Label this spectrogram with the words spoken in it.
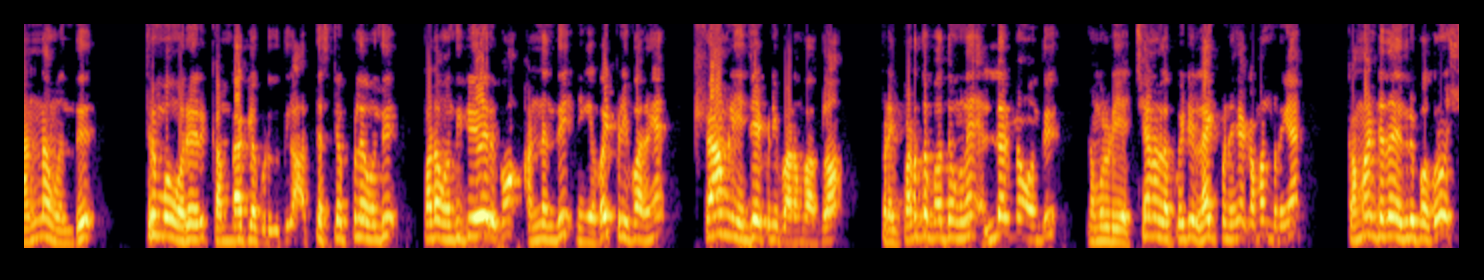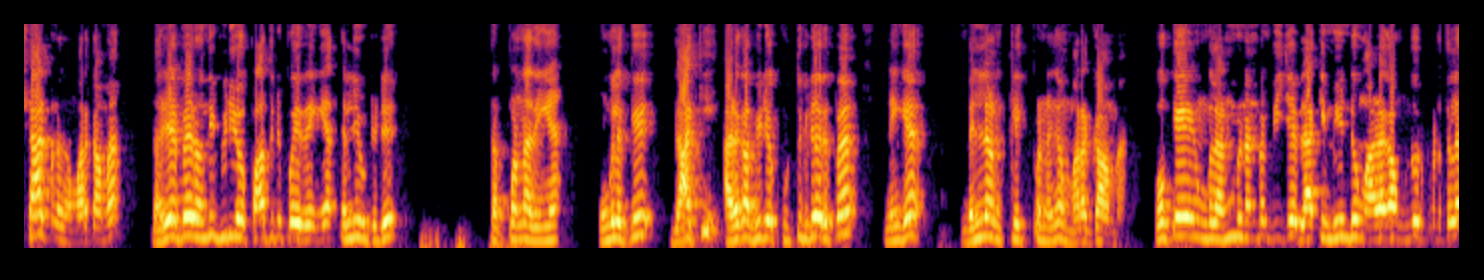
அண்ணன் வந்து திரும்ப வர்றாரு. கம்பேக்ல கொடுக்கறதுக்கு. அத்த ஸ்டெப்பில் வந்து படம் வந்துகிட்டே இருக்கும். அண்ணன் வந்து நீங்கள் வெயிட் பண்ணி பாருங்க. ஃபேமிலி என்ஜாய் பண்ணி படம் பார்க்கலாம். இப்போ எனக்கு படத்தை பார்த்தவங்களே எல்லாருமே வந்து நம்மளுடைய சேனலில் போயிட்டு லைக் பண்ணுங்க கமெண்ட் பண்ணுங்க. கமெண்ட்டை தான் எதிர்பார்க்குறோம். ஷேர் பண்ணுங்க. மறக்காம நிறைய பேர் வந்து வீடியோ பார்த்துட்டு போயிடுறீங்க. தள்ளி விட்டுட்டு தப்பு பண்ணாதீங்க. உங்களுக்கு பிளாக்கி அழகா வீடியோ கொடுத்துக்கிட்டே இருப்பேன். நீங்க பெல்லன் கிளிக் பண்ணுங்க மறக்காம. ஓகே உங்கள் அன்பு நண்பன் விஜய் பிளாக்கி மீண்டும் அழகா முன்னூறு படத்துல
